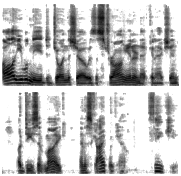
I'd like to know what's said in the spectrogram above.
All you will need to join the show is a strong internet connection, a decent mic, and a Skype account. Thank you.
